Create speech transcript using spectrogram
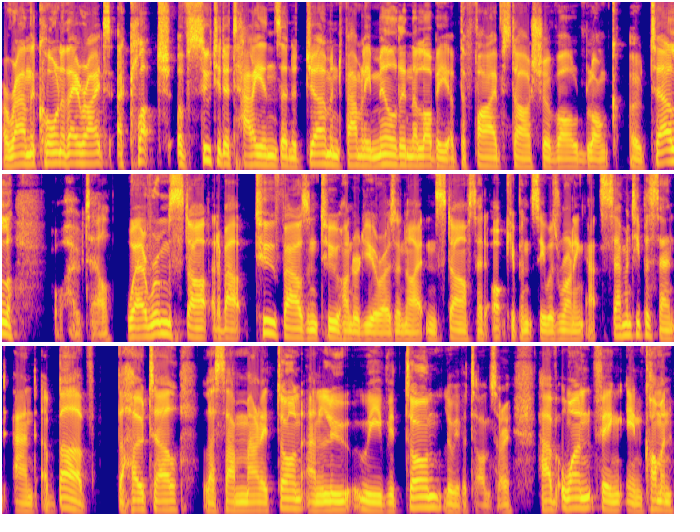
Around the corner, they write, a clutch of suited Italians and a German family milled in the lobby of the five star Cheval Blanc Hotel, or hotel, where rooms start at about 2,200 euros a night, and staff said occupancy was running at 70% and above. The hotel, La Samaritaine and Louis Vuitton, Louis Vuitton, sorry, have one thing in common.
